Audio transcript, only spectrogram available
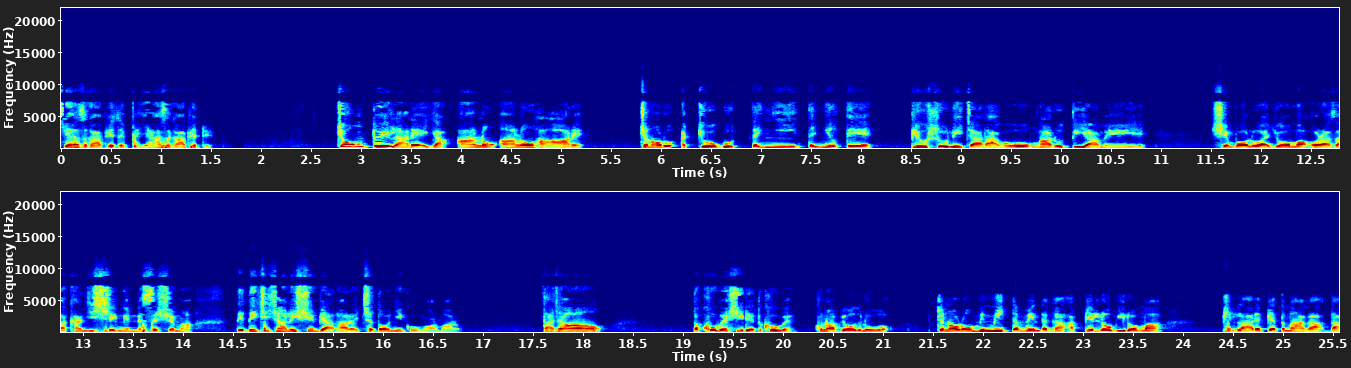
ကျမ်းစကားဖြစ်တယ်ဖျားစကားဖြစ်တယ်ကြုံတွေ့လာတဲ့အရာအားလုံးအားလုံးဟာတဲ့ကျွန်တော်တို့အကျိုးကိုတညီတညွတ်တဲ့ပြုစုနေကြတာကိုငါတို့သိရမယ်တဲ့ရှင်ဘောလိုကယောမဩရာစာခန်းကြီး၈ငယ်28မှာတေးသေးချာချာလေးရှင်းပြထားတဲ့ချစ်တော်ညီကိုမောင်တို့ဒါကြောင့် တခုပဲရှိတယ်တခုပဲခုနပြောသလိုပေါ့ကျွန်တော်တို့မိမိတမင်တကာအပြစ်လုပ်ပြီးတော့မှဖြစ်လာတဲ့ပြဿနာကဒါ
